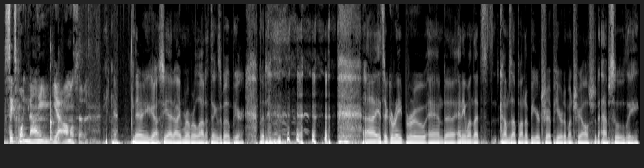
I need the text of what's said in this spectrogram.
Six point nine. Yeah, almost seven. There you go. So yeah, I remember a lot of things about beer, but uh, it's a great brew, and uh, anyone that comes up on a beer trip here to Montreal should absolutely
